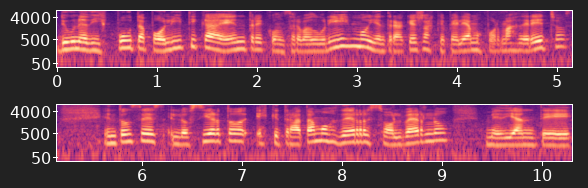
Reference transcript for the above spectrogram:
de una disputa política entre conservadurismo y entre aquellas que peleamos por más derechos. Entonces, lo cierto es que tratamos de resolverlo mediante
